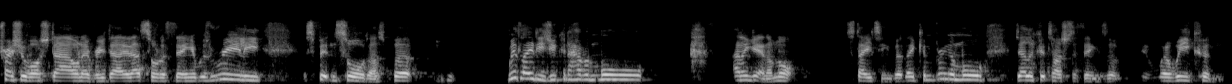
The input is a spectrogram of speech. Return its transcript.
pressure wash down every day, that sort of thing. It was really spit and sawdust. But with ladies, you can have a more, and again, I'm not stating, but they can bring a more delicate touch to things that where we couldn't.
